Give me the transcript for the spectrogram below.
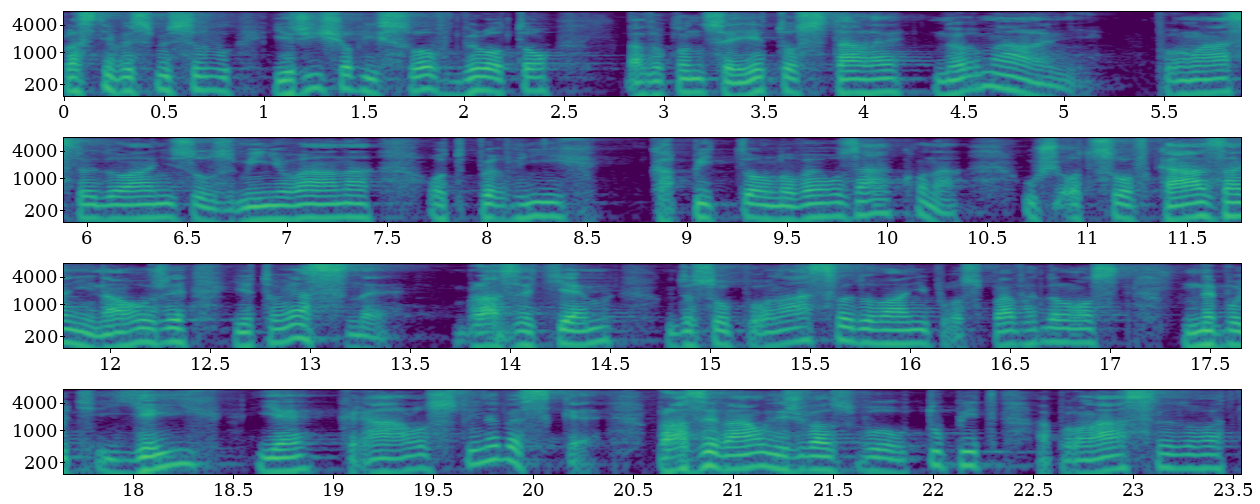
Vlastně ve smyslu Ježíšových slov bylo to, a dokonce je to stále normální. Pro následování jsou zmiňována od prvních kapitol Nového zákona. Už od slov kázání nahoře je to jasné. Blaze těm, kdo jsou pro následování pro spravedlnost, neboť jejich je království nebeské. Blaze vám, když vás budou tupit a pronásledovat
